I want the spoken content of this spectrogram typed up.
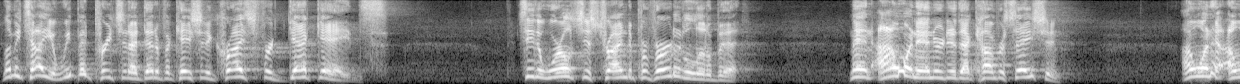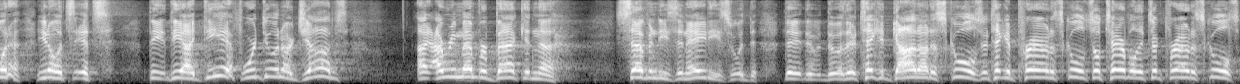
Let me tell you, we've been preaching identification in Christ for decades. See, the world's just trying to pervert it a little bit. Man, I want to enter into that conversation. I want to, I want to, you know, it's, it's the, the idea if we're doing our jobs. I, I remember back in the 70s and 80s, with the, the, the, they're taking God out of schools, they're taking prayer out of schools. So terrible, they took prayer out of schools.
